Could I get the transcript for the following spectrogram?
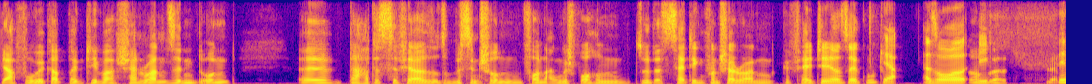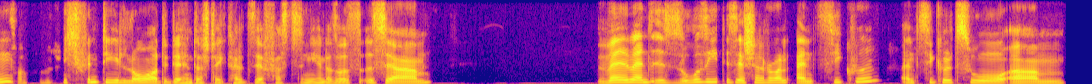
ja, wo wir gerade beim Thema Shadowrun sind und äh, da hat es Sif ja so ein bisschen schon von angesprochen, so das Setting von Shadowrun gefällt dir ja sehr gut. Ja, also Ne? ich sehr find- finde die Lore, die dahinter steckt, halt sehr faszinierend. Also es ist ja, wenn man es so sieht, ist ja Shadowrun ein Sequel, ein Sequel zu ähm,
